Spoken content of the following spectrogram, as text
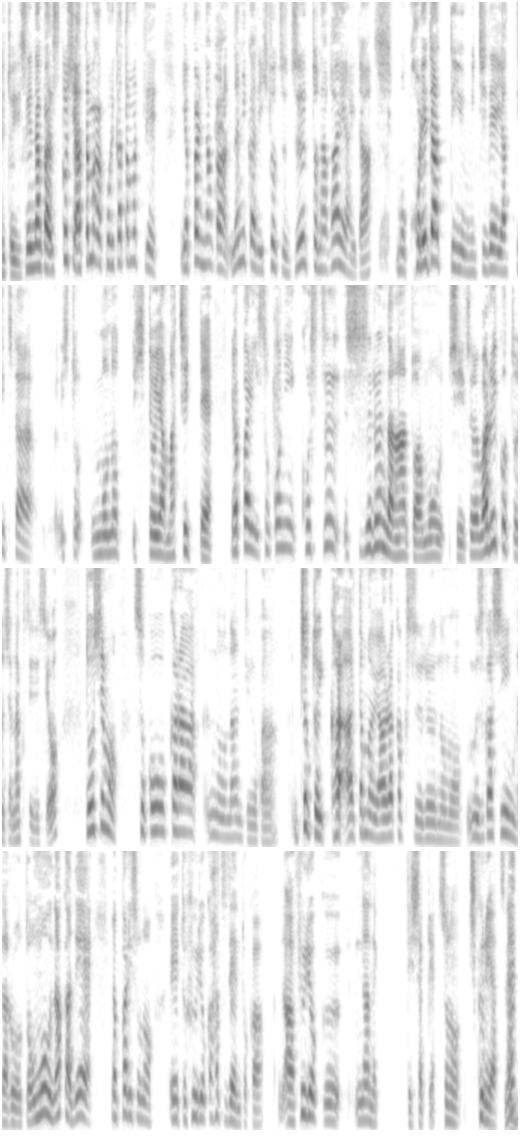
るといいですね。なんか少し頭が凝り固まって、やっぱりなんか何かで一つずっと長い間、もうこれだっていう道でやってきた人、もの、人や街って、やっぱりそこに固執するんだなとは思うし、それ悪いことじゃなくてですよ。どうしてもそこからの、なんていうのかな、ちょっと頭を柔らかくするのも難しいんだろうと思う中で、やっぱりその、えっ、と、風力発電とか、あ、風力、なんだっけでしたっけ？その、作るやつね。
